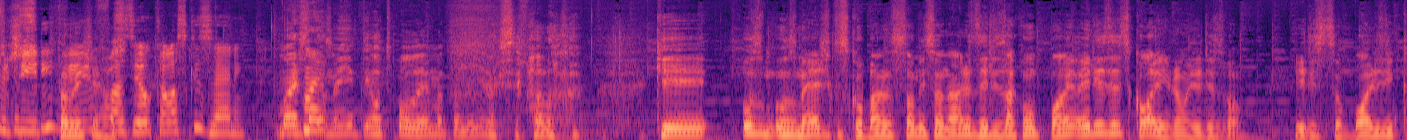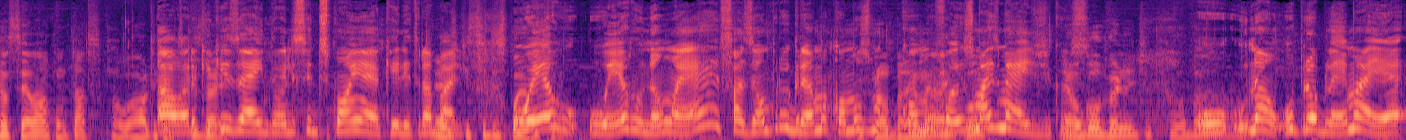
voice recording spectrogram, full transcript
médicos- de ir e Totalmente vir fazer o que elas quiserem. Mas, Mas- também tem outro problema também, já que você falou, que os, os médicos cubanos são missionários, eles acompanham, eles escolhem pra onde eles vão. Eles só podem cancelar o contato a hora que A hora que quiserem. quiser, então ele se dispõe àquele trabalho. que se dispõe o, a erro, o erro não é fazer um programa como, os, como é foi os mais médicos. É o governo de Cuba. O- não, o problema é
